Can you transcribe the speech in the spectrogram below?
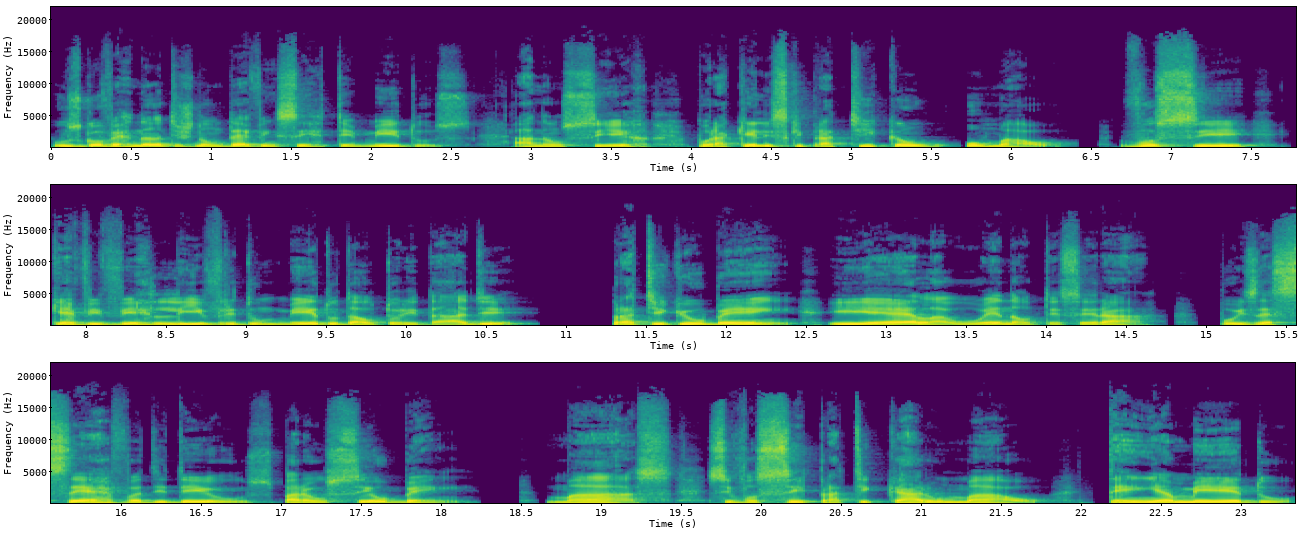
os governantes não devem ser temidos, a não ser por aqueles que praticam o mal. Você quer viver livre do medo da autoridade? Pratique o bem e ela o enaltecerá pois é serva de Deus para o seu bem. Mas, se você praticar o mal, tenha medo,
